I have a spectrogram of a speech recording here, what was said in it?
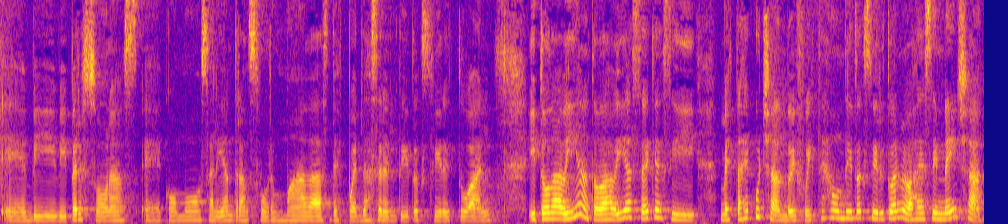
eh, vi, personas eh, cómo salían transformadas después de hacer el detox virtual. Y todavía, todavía sé que si me estás escuchando y fuiste a un detox virtual, me vas a decir, Neisha,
